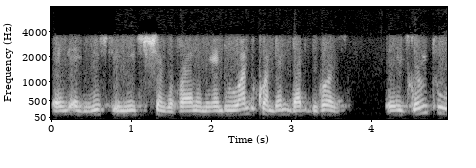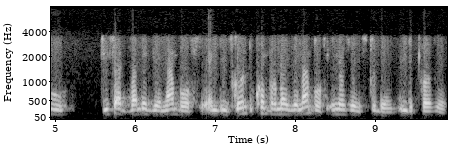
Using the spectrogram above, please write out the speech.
and exist in institutions of higher learning, and we want to condemn that because it's going to disadvantage a number of, and it's going to compromise a number of innocent students in the process.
